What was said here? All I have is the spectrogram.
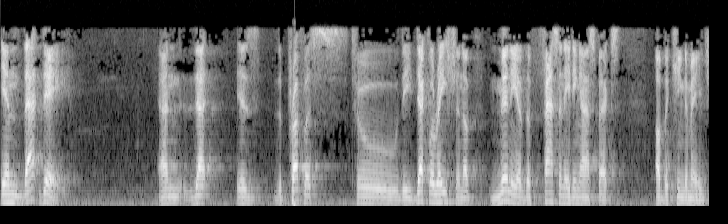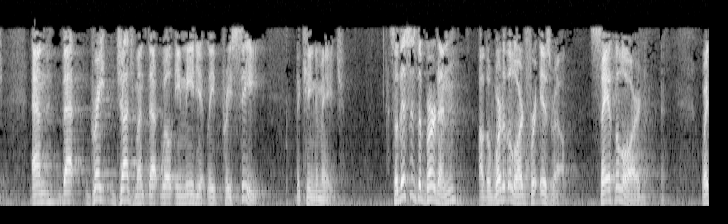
in that day, and that is the preface to the declaration of many of the fascinating aspects of the kingdom age. And that great judgment that will immediately precede the kingdom age. So this is the burden of the word of the Lord for Israel, saith the Lord, which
